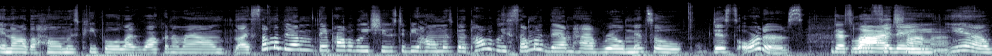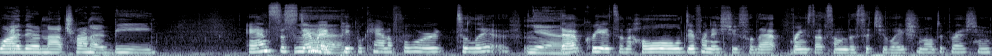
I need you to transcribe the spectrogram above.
And all the homeless people like walking around like some of them they probably choose to be homeless, but probably some of them have real mental disorders. That's Why they trauma yeah, why they're not trying to be and systemic. Yeah. People can't afford to live. yeah. That creates a whole different issue. So that brings up some of the situational depression,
